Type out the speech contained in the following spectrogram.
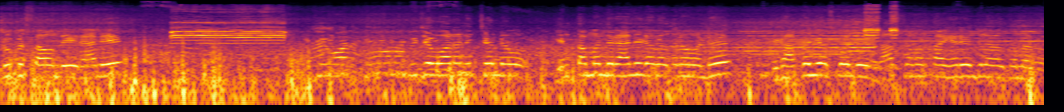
చూపిస్తూ ఉంది ఈ ర్యాలీ విజయవాడ కేవలం విజయవాడ నుంచే మేము ఇంతమంది ర్యాలీగా వెళ్తున్నామండి ఇక అర్థం చేసుకోండి రాష్ట్రం అంతా ఏ రేంజ్లో వెళ్తున్నారు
